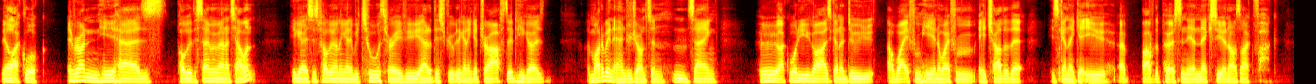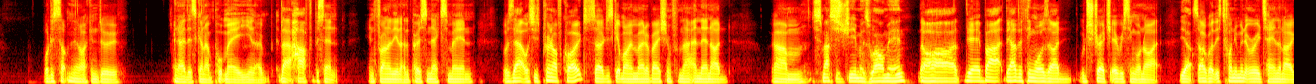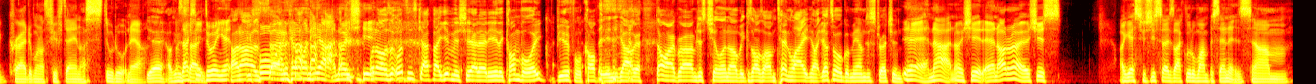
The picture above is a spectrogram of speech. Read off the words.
They're like, look, everyone in here has probably the same amount of talent. He goes, there's probably only going to be two or three of you out of this group that are going to get drafted. He goes, it might have been Andrew Johnson Mm. saying, who, like, what are you guys going to do away from here and away from each other that is going to get you above the person there next to you? And I was like, fuck, what is something that I can do? You know, that's going to put me, you know, that half a percent in front of, you know, the person next to me. And it was that, it was just print off quotes. So I just get my own motivation from that. And then I'd, um, smacked the gym as well, man. uh, yeah, but the other thing was I would stretch every single night. Yeah. So I've got this 20 minute routine that I created when I was 15. I still do it now. Yeah, I was, I was actually say- doing it I know, I was before I, saying- come on here. I know shit. When I was at what's this cafe? Give him a shout out here. The convoy, beautiful coffee, and you go, I "Don't worry, bro, I'm just chilling." Oh, because I was like, "I'm ten late." You're like, "That's all good, man. I'm just stretching." Yeah, nah, no shit. And I don't know. It's just, I guess it's just those like little one percenters, um,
